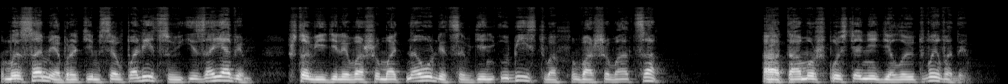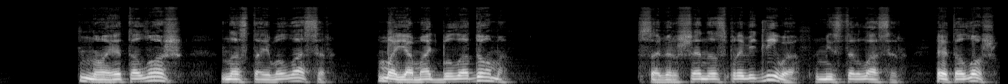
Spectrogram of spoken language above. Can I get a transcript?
мы сами обратимся в полицию и заявим, что видели вашу мать на улице в день убийства вашего отца. А там уж пусть они делают выводы». «Но это ложь», — настаивал Лассер. «Моя мать была дома». «Совершенно справедливо, мистер Лассер. Это ложь»,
